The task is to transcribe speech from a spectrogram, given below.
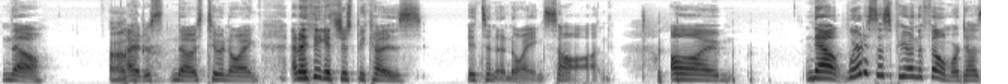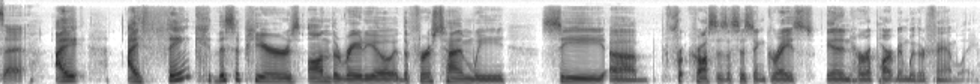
No. Okay. I just no, it's too annoying. And I think it's just because it's an annoying song. um now, where does this appear in the film or does it? I I think this appears on the radio the first time we see uh, Cross's assistant Grace in her apartment with her family.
